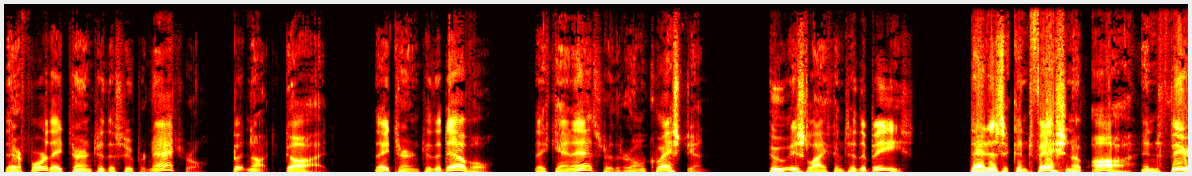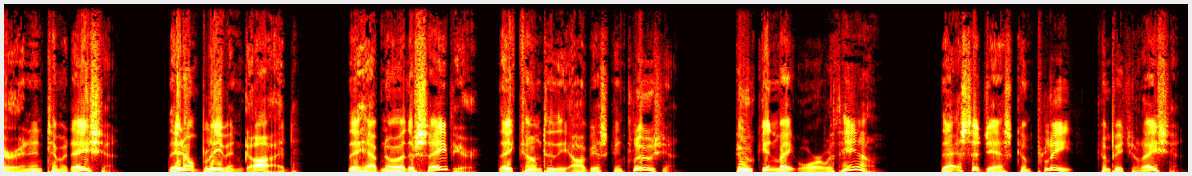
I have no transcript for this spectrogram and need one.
Therefore, they turn to the supernatural, but not to God. They turn to the devil. They can't answer their own question Who is likened to the beast? That is a confession of awe and fear and intimidation. They don't believe in God. They have no other Savior. They come to the obvious conclusion who can make war with him? That suggests complete capitulation.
